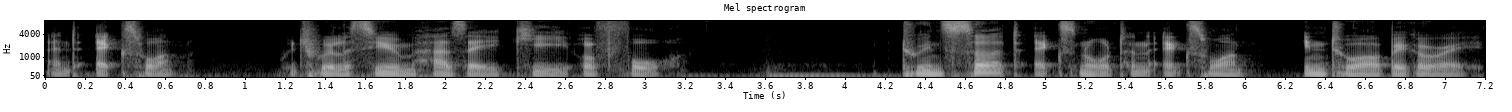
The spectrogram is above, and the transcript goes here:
and x1, which we'll assume has a key of 4. To insert x0 and x1 into our big array,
